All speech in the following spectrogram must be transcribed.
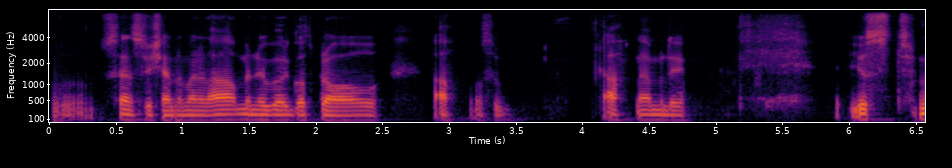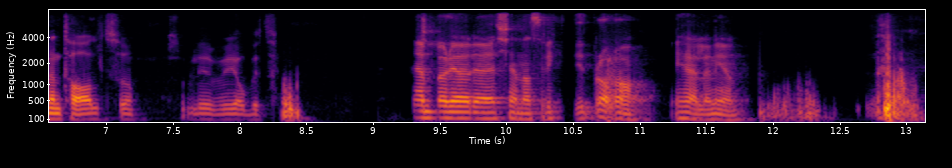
och sen så känner man att ah, men nu har det gått bra och, ja, och så, ja, nej men det, just mentalt så, så blir det jobbigt. När började det kännas riktigt bra i hälen igen?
